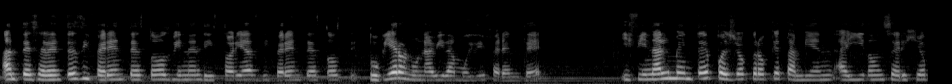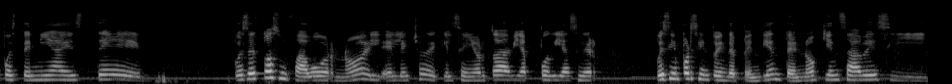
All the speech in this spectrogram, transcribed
antecedentes diferentes, todos vienen de historias diferentes, todos tuvieron una vida muy diferente. Y finalmente, pues yo creo que también ahí don Sergio pues tenía este, pues esto a su favor, ¿no? El, el hecho de que el señor todavía podía ser pues 100% independiente, ¿no? Quién sabe si,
